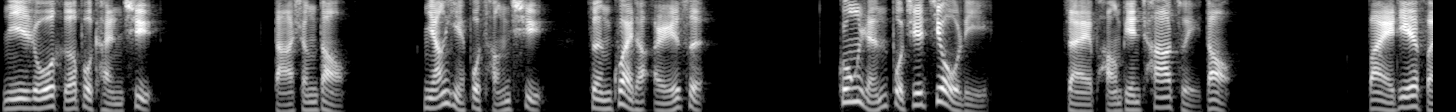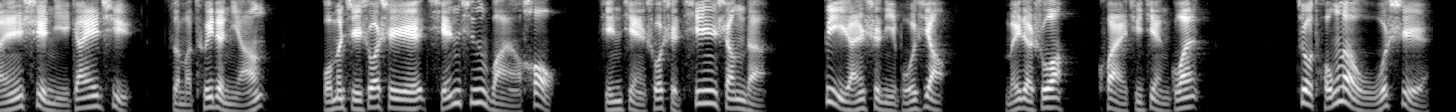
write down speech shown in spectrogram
你如何不肯去？”达生道：“娘也不曾去，怎怪的儿子？”工人不知旧礼，在旁边插嘴道。拜爹坟是你该去，怎么推的娘？我们只说是前亲晚后，今见说是亲生的，必然是你不孝，没得说，快去见官。就同了吴氏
